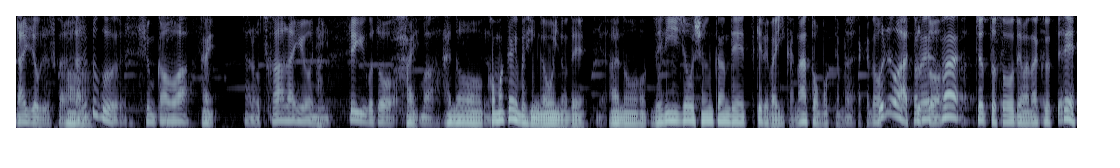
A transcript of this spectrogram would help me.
大丈夫ですから。なるべく瞬間ははい。あの使わないようにっていうことを、はい、まああのー細かい部品が多いので、あのーゼリー状瞬間でつければいいかなと思ってましたけど、それはちょっと。はちょっとそうではなくって、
